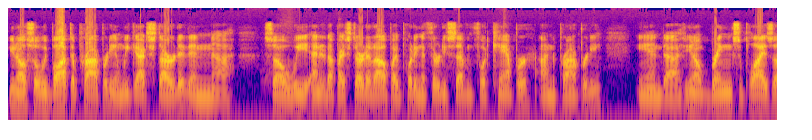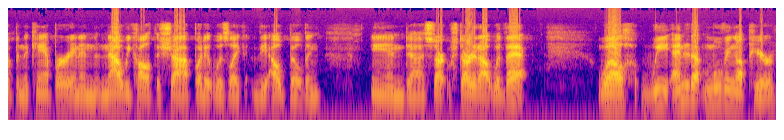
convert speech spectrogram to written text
you know, so we bought the property and we got started. And uh, so we ended up, I started out by putting a 37 foot camper on the property and uh, you know bringing supplies up in the camper and then now we call it the shop but it was like the outbuilding and uh, start started out with that. Well we ended up moving up here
